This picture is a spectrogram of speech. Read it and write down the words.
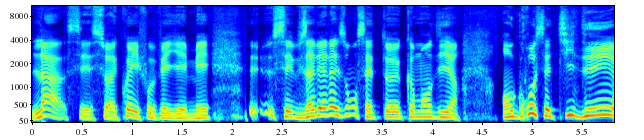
Là, c'est ce à quoi il faut veiller. Mais euh, vous avez raison, cette euh, comment dire, en gros cette idée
